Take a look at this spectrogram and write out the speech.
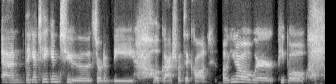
and they get taken to sort of the oh gosh, what's it called? Oh, you know where people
